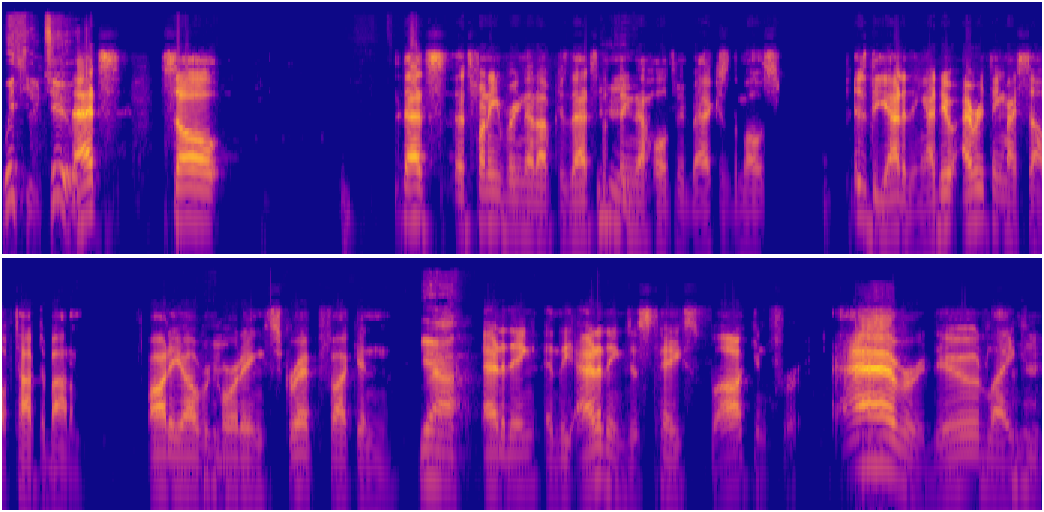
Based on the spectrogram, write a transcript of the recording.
with you too that's so that's that's funny you bring that up because that's the Mhm. thing that holds me back is the most is the editing. I do everything myself, top to bottom, audio, Mhm. recording, script, fucking yeah editing, and the editing just takes fucking forever, dude. Like. Mhm.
